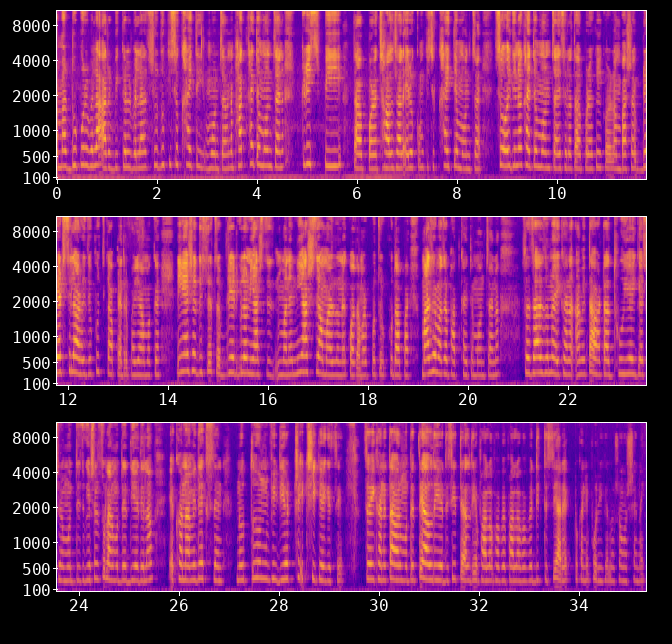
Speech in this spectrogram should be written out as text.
আমার দুপুরবেলা আর বিকেলবেলা শুধু কিছু খাইতেই মন চায় মানে ভাত খাইতে মন চায় না ক্রিস্পি তারপরে ঝাল ঝাল এরকম কিছু খাইতে মন চায়। সো ওই দিনও খাইতে মন চাইছিল, তারপরে কী করলাম, বাসায় ব্রেড ছিল আর ওই যে ফুচকা আপনাদের ভাইয়া আমাকে নিয়ে এসে দিচ্ছে তো ব্রেডগুলো নিয়ে আসতে মানে নিয়ে আসছে আমার জন্য কত আমার প্রচুর ক্ষুধা পায়। মাঝে মাঝে ভাত খাইতে মন চায় না। তো যার জন্য এখানে আমি তাওয়াটা ধুয়ে গ্যাসের মধ্যে, গ্যাসের চুলার মধ্যে দিয়ে দিলাম। এখন আমি দেখছেন, নতুন ভিডিও ট্রিক শিখে গেছি। তো এখানে তাওয়ার মধ্যে তেল দিয়ে দিছি। তেল দিয়ে ভালোভাবে ভালোভাবে দিতেছি আর একটুখানি পড়ে গেল, সমস্যা নেই।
